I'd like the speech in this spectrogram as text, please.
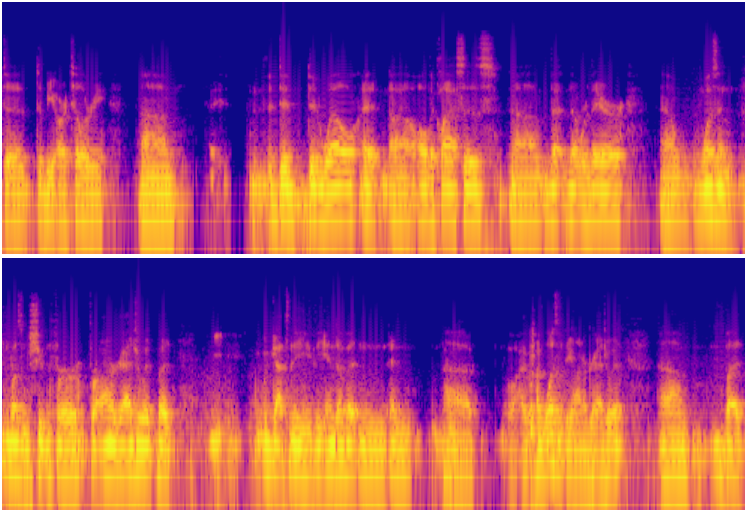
to, to be artillery. Um, did did well at uh, all the classes uh, that that were there. Uh, wasn't wasn't shooting for, for honor graduate, but we got to the, the end of it and and uh, I, I, wasn't the honor graduate, um, but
